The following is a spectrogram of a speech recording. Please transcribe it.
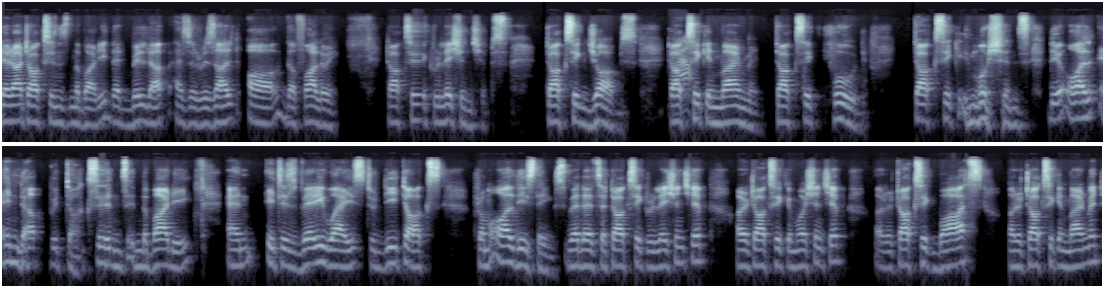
there are toxins in the body that build up as a result of the following toxic relationships, toxic jobs, toxic wow. environment, toxic food, toxic emotions. They all end up with toxins in the body. And it is very wise to detox from all these things, whether it's a toxic relationship or a toxic emotionship or a toxic boss or a toxic environment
